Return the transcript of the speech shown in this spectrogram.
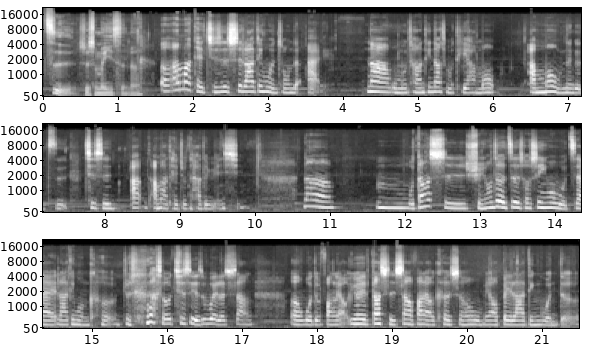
字是什么意思呢？呃，阿玛特其实是拉丁文中的爱。那我们常常听到什么 “ti amo”、“amo” 那个字，其实阿阿玛特就是它的原型。那嗯，我当时选用这个字的时候，是因为我在拉丁文课，就是那时候其实也是为了上呃我的芳疗，因为当时上芳疗课的时候，我们要背拉丁文的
